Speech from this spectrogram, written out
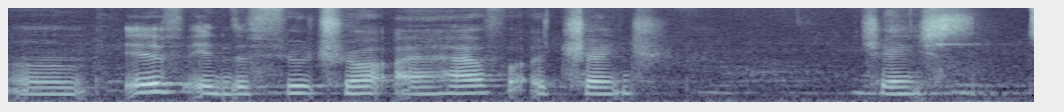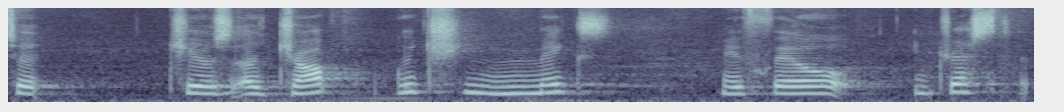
Um, if in the future I have a change, change to choose a job which makes me feel interested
